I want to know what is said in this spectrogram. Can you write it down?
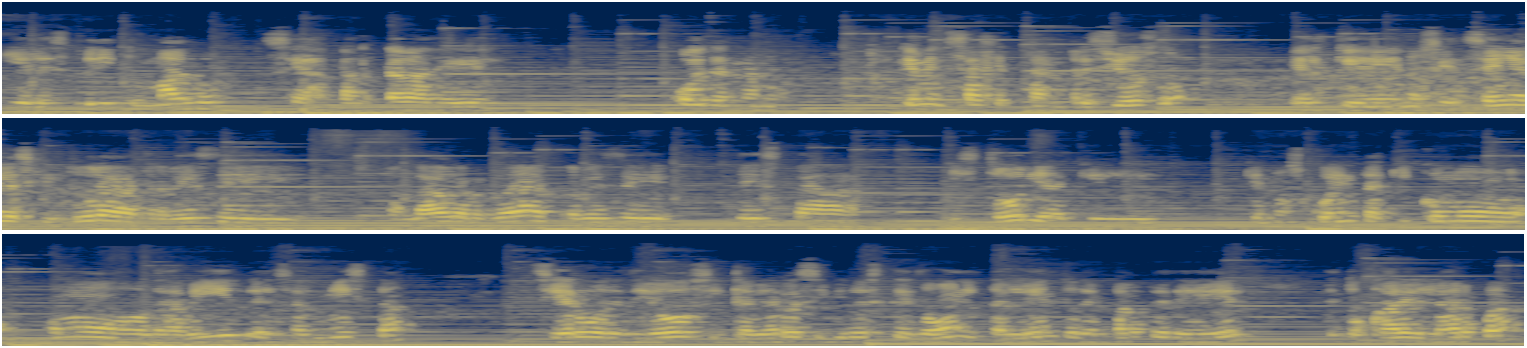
y el espíritu malo se apartaba de él. Oiga, hermano, qué mensaje tan precioso el que nos enseña la escritura a través de su palabra, ¿verdad? A través de, esta historia que, nos cuenta aquí cómo, cómo, David, el salmista, siervo de Dios y que había recibido este don y talento de parte de él de tocar el arpa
